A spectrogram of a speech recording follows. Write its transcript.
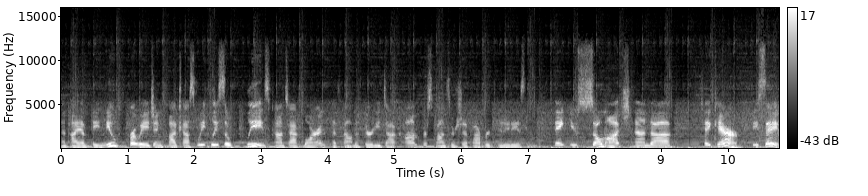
And I have a new pro aging podcast weekly. So please contact Lauren at fountain30.com for sponsorship opportunities. Thank you so much and uh, take care. Be safe.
